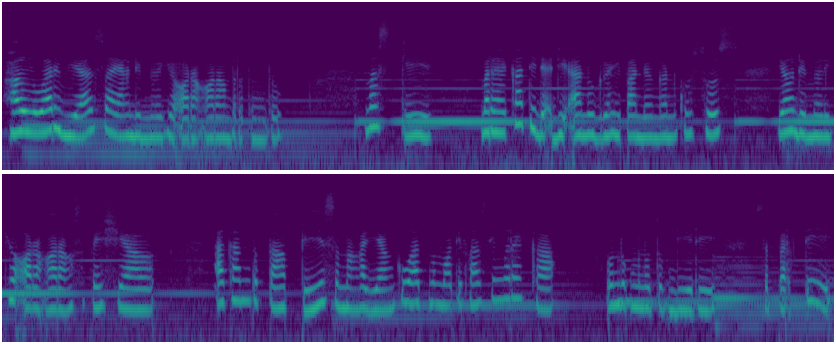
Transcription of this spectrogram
Hal luar biasa yang dimiliki orang-orang tertentu. Meski mereka tidak dianugerahi pandangan khusus yang dimiliki orang-orang spesial akan tetapi semangat yang kuat memotivasi mereka untuk menutup diri seperti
